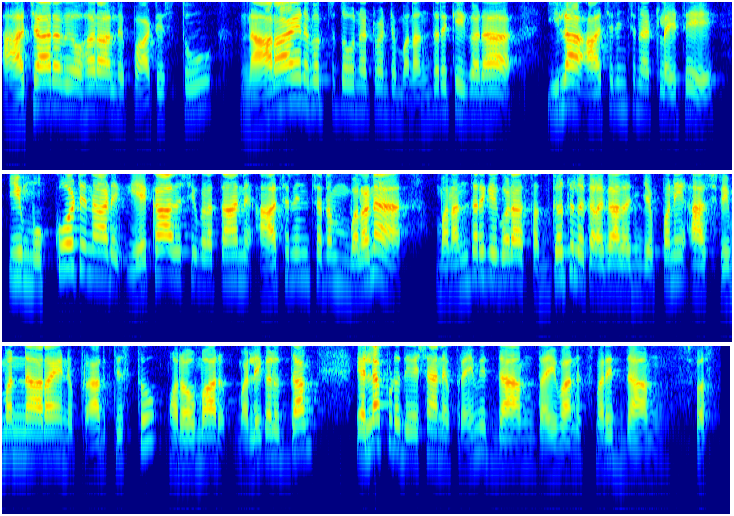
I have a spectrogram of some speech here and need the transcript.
ఆచార వ్యవహారాలను పాటిస్తూ నారాయణ భక్తితో ఉన్నటువంటి మనందరికీ కూడా ఇలా ఆచరించినట్లయితే ఈ ముక్కోటి నాడు ఏకాదశి వ్రతాన్ని ఆచరించడం వలన మనందరికీ కూడా సద్గతులు కలగాలని చెప్పని ఆ శ్రీమన్నారాయణ ప్రార్థిస్తూ మరోమారు మళ్ళీ కలుద్దాం. ఎల్లప్పుడూ దేశాన్ని ప్రేమిద్దాం దైవాన్ని స్మరిద్దాం. స్వస్తి.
